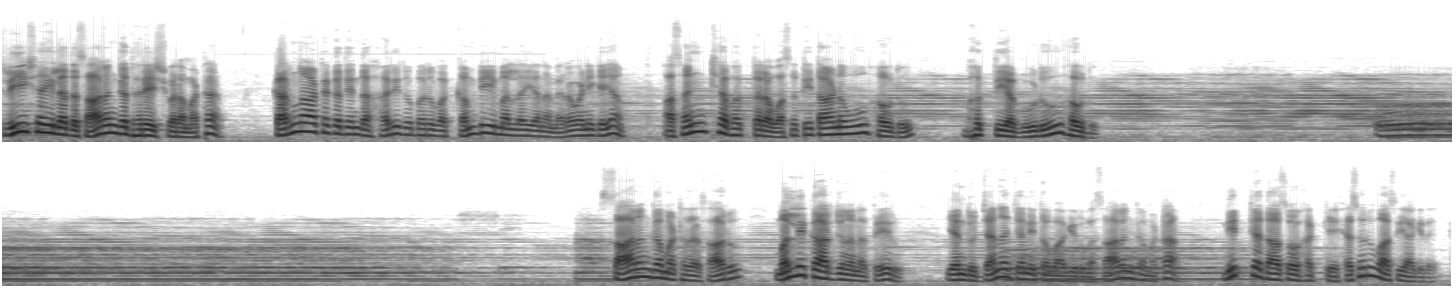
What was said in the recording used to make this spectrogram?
ಶ್ರೀಶೈಲದ ಸಾರಂಗಧರೇಶ್ವರ ಮಠ ಕರ್ನಾಟಕದಿಂದ ಹರಿದು ಬರುವ ಕಂಬಿ ಮಲ್ಲಯ್ಯನ ಮೆರವಣಿಗೆಯ ಅಸಂಖ್ಯ ಭಕ್ತರ ವಸತಿ ತಾಣವೂ ಹೌದು, ಭಕ್ತಿಯ ಗೂಡೂ ಹೌದು. ಸಾರಂಗ ಮಠದ ಸಾರು ಮಲ್ಲಿಕಾರ್ಜುನನ ತೇರು ಎಂದು ಜನಜನಿತವಾಗಿರುವ ಸಾರಂಗ ಮಠ ನಿತ್ಯ ದಾಸೋಹಕ್ಕೆ ಹೆಸರುವಾಸಿಯಾಗಿದೆ.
